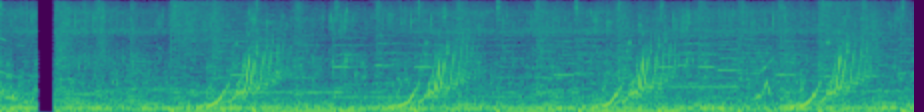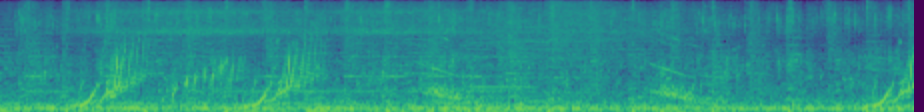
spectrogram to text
Oh, What?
